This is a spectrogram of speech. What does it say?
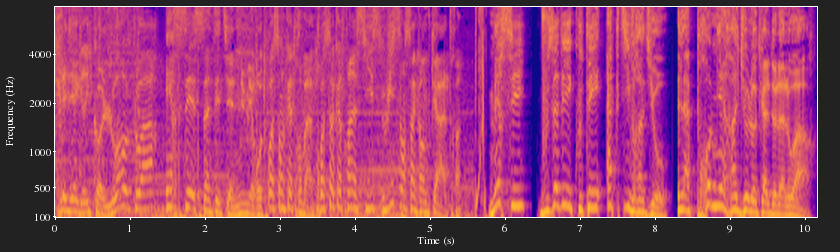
Crédit Agricole Loire-Haute-Loire, RCS Saint-Etienne numéro 380 386 854. Merci. Vous avez écouté Active Radio, la première radio locale de la Loire.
